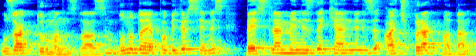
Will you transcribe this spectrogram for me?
uzak durmanız lazım. Bunu da yapabilirseniz beslenmenizde kendinizi aç bırakmadan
